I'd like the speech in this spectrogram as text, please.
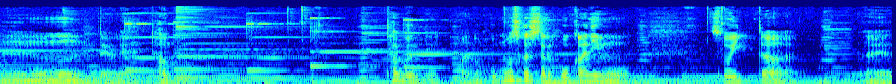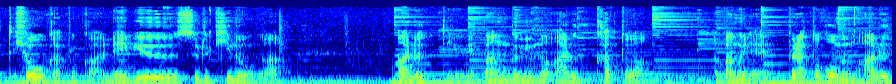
うんだよね多分。多分ねあのもしかしたら他にもそういった、えー、と評価とかレビューする機能があるっていうね番組もあるかとは番組じゃないプラットフォームもある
